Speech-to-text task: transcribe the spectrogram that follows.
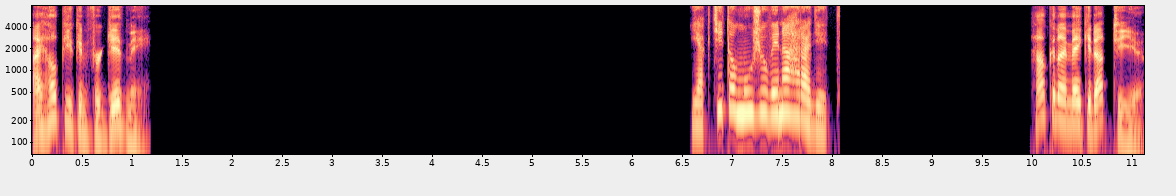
I hope you can forgive me. Jak ti to můžu vynahradit? How can I make it up to you?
